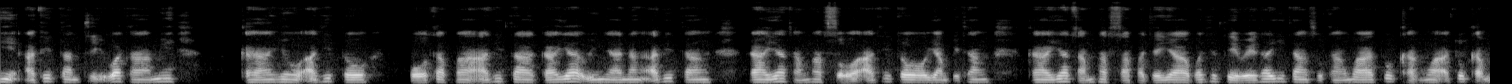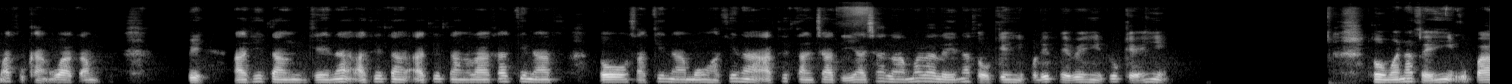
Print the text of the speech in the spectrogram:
หิอธิตันติวัามิ กายโยอธิโตโหตปาอธิตากายวิญญาณังอธิตังกายสัมผัสโสอธิโตยัมปิทังกายสัมผัสสะปัจจยาปัจจติเวทายิตังสุขังวาทุกขังวาทุกขมัสสุขังวาตัมปิอาทิตังเกนะอาทิตังอาทิตังราคะกินาโตสักขินาโมหขินาอธิตังชาติยาชาลามะละเลนะโสเกหิปริเทเวหิทุเกหิโทมนะเสหิอุปา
